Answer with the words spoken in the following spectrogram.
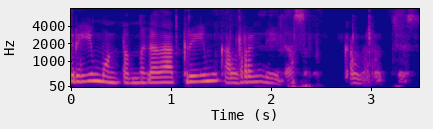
క్రీమ్ ఉంటుంది కదా ఆ క్రీమ్ కలర్ అండి ఇది అసలు. కలర్ వచ్చేసి.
